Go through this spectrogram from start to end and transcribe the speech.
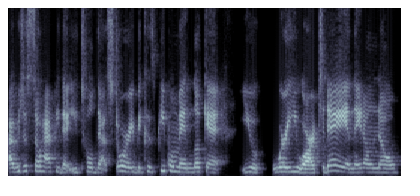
I was just so happy that you told that story because people may look at you where you are today and they don't know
